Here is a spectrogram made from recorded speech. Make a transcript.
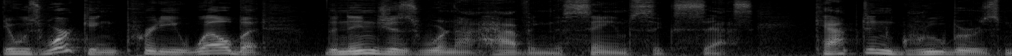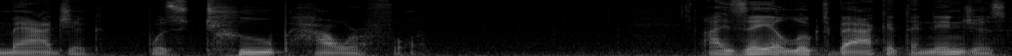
It was working pretty well, but the ninjas were not having the same success. Captain Gruber's magic was too powerful. Isaiah looked back at the ninjas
